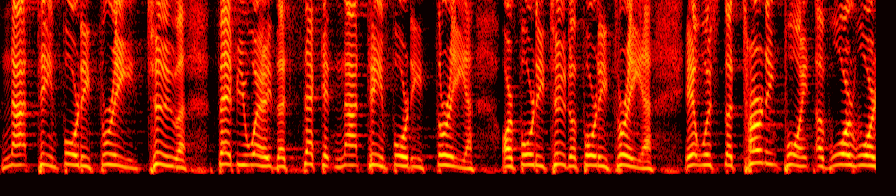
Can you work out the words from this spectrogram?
1943 to February the 2nd, 1943 or 42 to 43. Uh, it was the turning point of World War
